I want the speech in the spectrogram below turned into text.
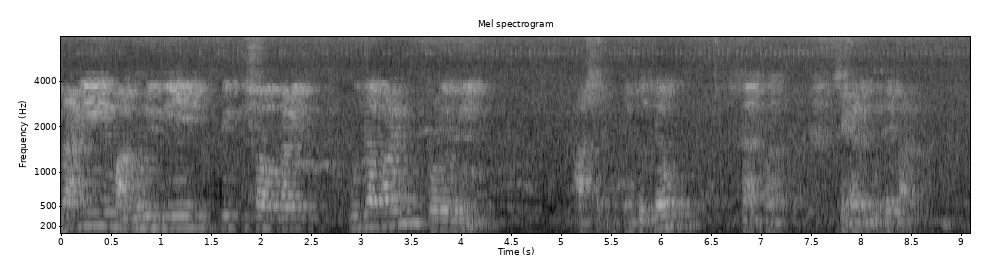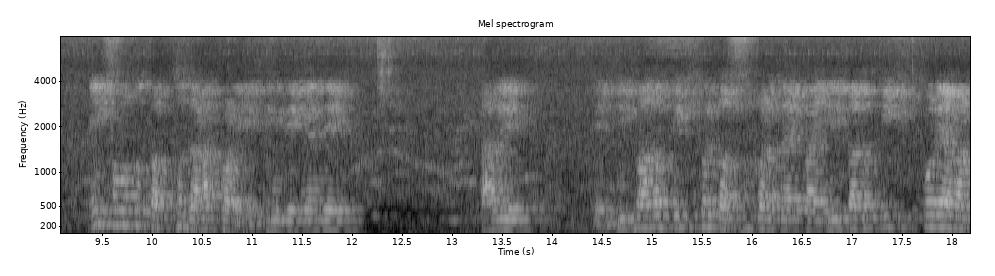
প্রাণীর মাধুরী দিয়ে প্রীতি সহকারে পূজা করেন, করে উনি আসেন। কিন্তু কেউ সেখানে যেতে পারে এই সমস্ত তথ্য জানার পরে তিনি দেখলেন যে তাহলে এই নীলমাধবকে কী করে দর্শন করা যায় বা নীলমাধবকে কী করে আমার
